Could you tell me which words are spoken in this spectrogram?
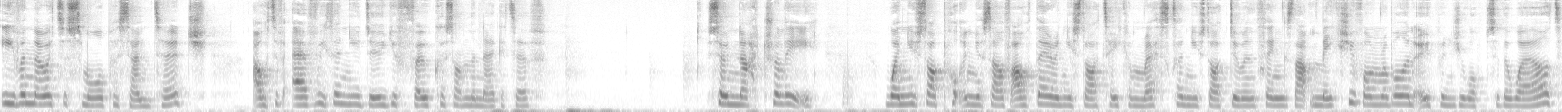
Even though it's a small percentage out of everything you do you focus on the negative so naturally, when you start putting yourself out there and you start taking risks and you start doing things that makes you vulnerable and opens you up to the world,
